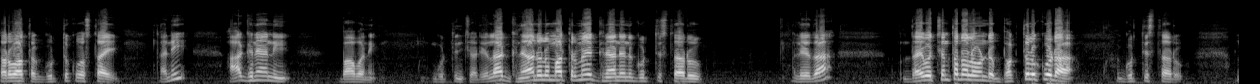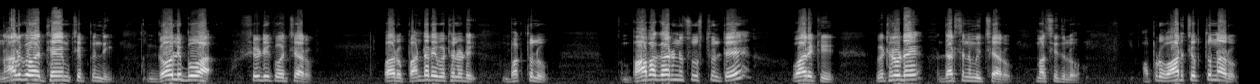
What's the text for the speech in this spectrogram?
తర్వాత గుర్తుకు వస్తాయి అని ఆజ్ఞాని బాబాని గుర్తించారు. ఇలా జ్ఞానులు మాత్రమే జ్ఞానిని గుర్తిస్తారు. లేదా దైవ చింతనలో ఉండే భక్తులు కూడా గుర్తిస్తారు. నాలుగో అధ్యాయం చెప్పింది. గౌలిబువ షిరిడికి వచ్చారు. వారు పండరి విఠలుడి భక్తులు. బాబాగారిని చూస్తుంటే వారికి విఠలుడే దర్శనమిచ్చారు మసీదులో. అప్పుడు వారు చెప్తున్నారు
